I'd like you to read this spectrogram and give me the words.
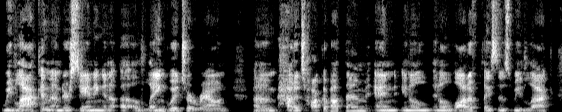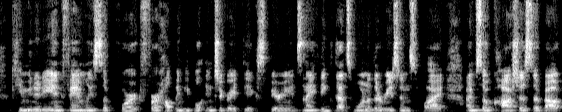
We lack an understanding and a, a language around um, how to talk about them, and in a in a lot of places we lack community and family support for helping people integrate the experience. And I think that's one of the reasons why I'm so cautious about,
